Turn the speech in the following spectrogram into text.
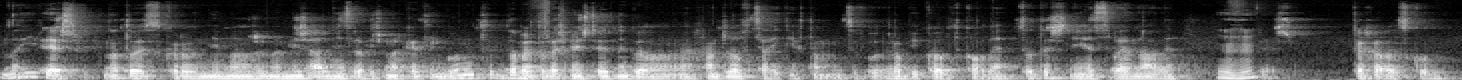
No i wiesz, no to jest, skoro nie możemy mierzalnie zrobić marketingu, no to dobra, to weźmy jeszcze jednego handlowca i niech tam robi cold call, co też nie jest złe, no ale mhm. wiesz, trochę old school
